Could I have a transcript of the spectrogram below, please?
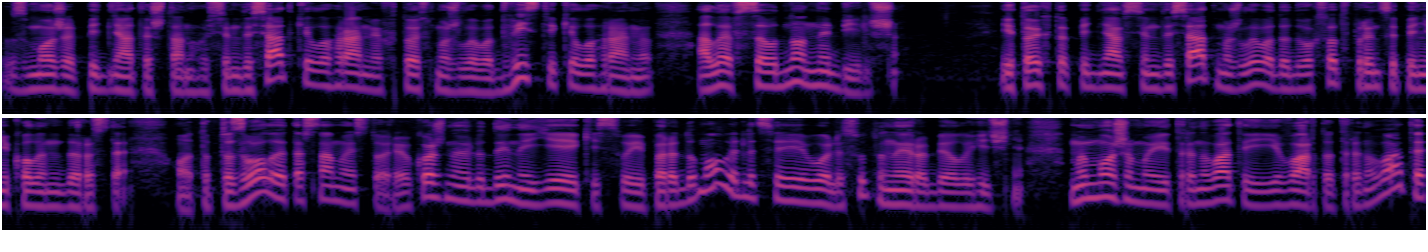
зможе підняти штангу 70 кг, хтось, можливо, 200 кг, але все одно не більше. І той, хто підняв 70, можливо, до 200, в принципі, ніколи не доросте. От, тобто, з волею та ж сама історія. У кожної людини є якісь свої передумови для цієї волі, суто нейробіологічні. Ми можемо її тренувати, її варто тренувати,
